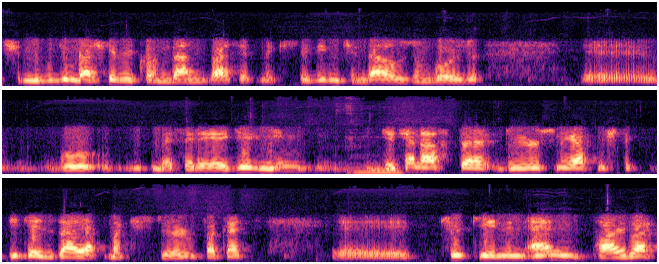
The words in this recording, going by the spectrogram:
şimdi bugün başka bir konudan bahsetmek istediğim için daha uzun boylu e, bu meseleye girmeyeyim. geçen hafta duyurusunu yapmıştık. Bir kez daha yapmak istiyorum. Fakat e, Türkiye'nin en parlak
